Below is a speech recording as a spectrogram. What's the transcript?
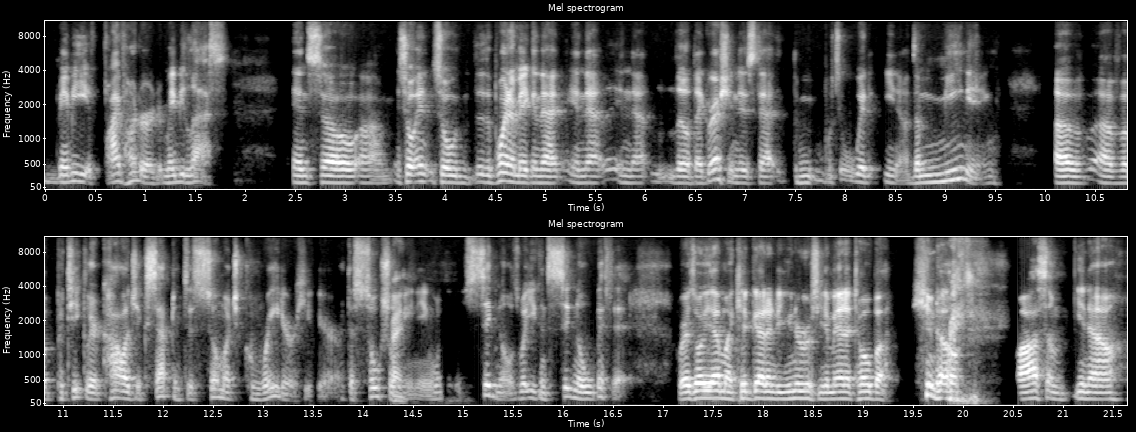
maybe 500 or maybe less and so um, so and so the point I'm making that in that in that little digression is that the, with you know the meaning of of a particular college acceptance is so much greater here. The social right. meaning, what it signals, what you can signal with it, Whereas, oh yeah, my kid got into University of Manitoba. You know, right. awesome. You know,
